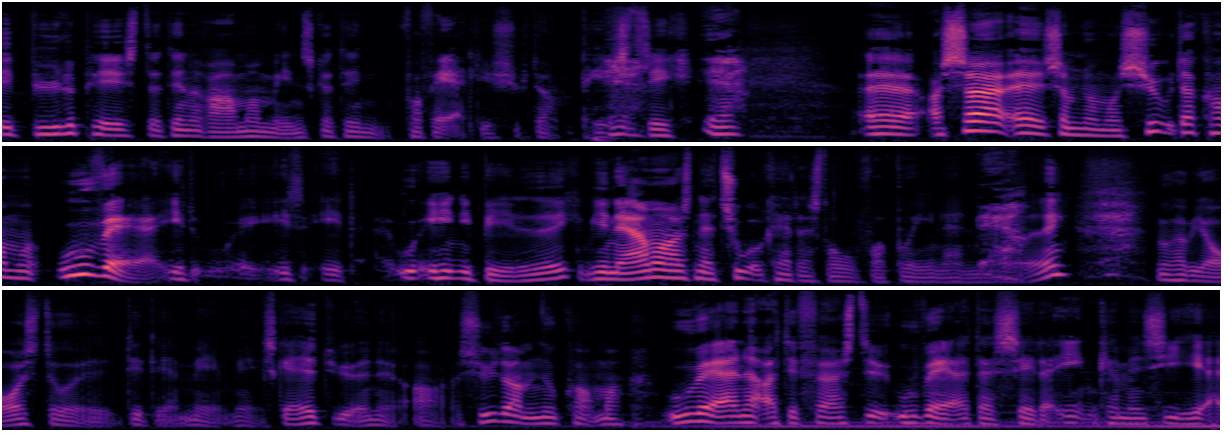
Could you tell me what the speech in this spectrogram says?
det er byllepest, og den rammer mennesker. Det er en forfærdelig sygdom, pest, ikke? Ja. Øh, og så øh, som nummer 7, der kommer uvær et, et, et, et, ind i billedet. Ikke? Vi nærmer os naturkatastrofer på en eller anden Ja. måde. Ikke? Nu har vi overstået det der med, med skadedyrene og sygdommen. Nu kommer uværene, og det første uvær, der sætter ind, kan man sige her,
